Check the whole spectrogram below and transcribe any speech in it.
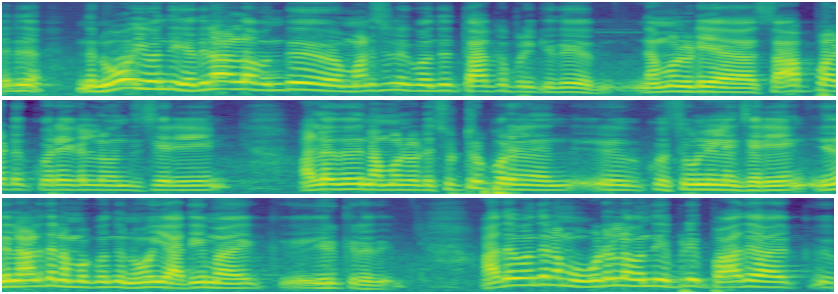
அது இந்த நோய் வந்து எதனால் வந்து மனுஷனுக்கு வந்து தாக்கு பிடிக்குது? நம்மளுடைய சாப்பாட்டு குறைகள் வந்து சரி அல்லது நம்மளுடைய சுற்றுப்புற சூழ்நிலையும் சரி இதனால தான் நமக்கு வந்து நோய் அதிகமாக இருக்கிறது. அதை வந்து நம்ம உடலை வந்து எப்படி பாதுகாத்து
